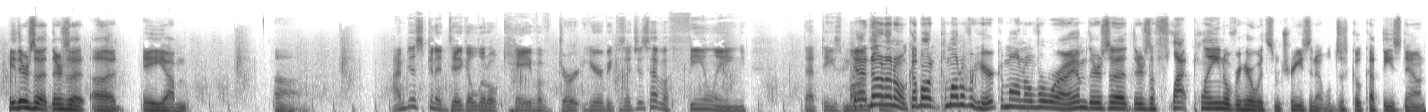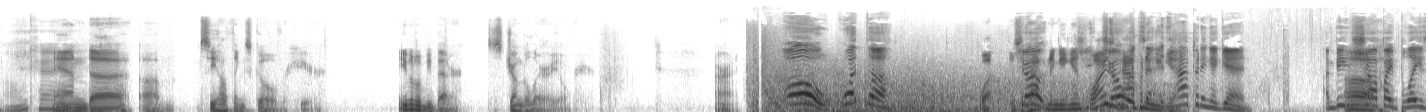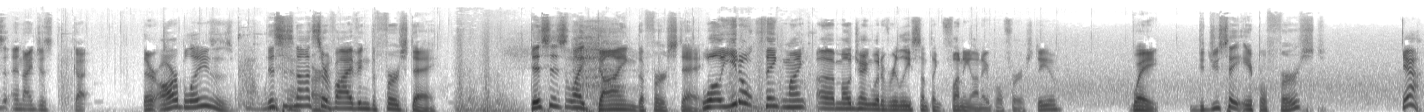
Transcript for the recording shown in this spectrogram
Hey, there's a there's a a, a um um I'm just gonna dig a little cave of dirt here because I just have a feeling that these monsters. Yeah, no no no. Come on come on over here. Come on over where I am. There's a there's a flat plain over here with some trees in it. We'll just go cut these down Okay. and uh um see how things go over here. Maybe it'll be better. This jungle area over here. All right. oh, what the? What? Is Joe, happening again? Why is it it's- happening it's, again? happening again. I'm being Ugh. shot by blaze, and I just got. There are blazes. Wow, This is not All right. surviving the first day. This is like dying the first day. Well, you don't think my, uh, Mojang would have released something funny on April 1st, do you? Wait, did you say April first? Yeah.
